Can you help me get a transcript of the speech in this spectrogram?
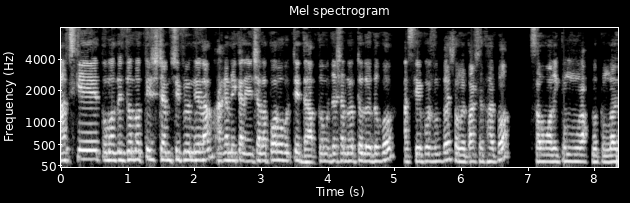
আজকে তোমাদের জন্য তিরিশ টাইম সিপিউ নিলাম। আগামীকাল ইনশাল্লাহ পরবর্তী ধাপ তোমাদের সামনে তুলে দেবো আজকে পর্যন্ত সবাই পাশে থাকো। সালামালাইকুম রহমতুল্লাহ।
